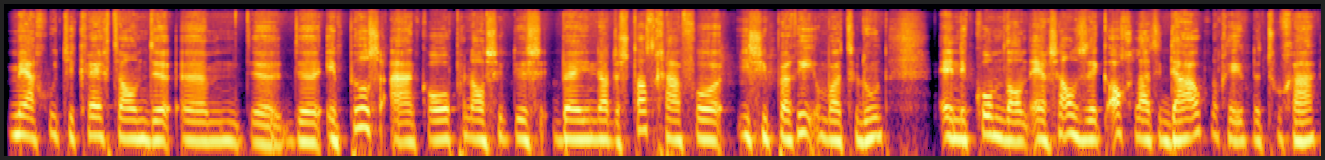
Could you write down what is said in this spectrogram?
maar ja, goed, je krijgt dan de, ehm, de, de impuls aankoop. En als ik dus bij, naar de stad ga voor IC Paris om wat te doen... en ik kom dan ergens anders en denk ik... ach, laat ik daar ook nog even naartoe gaan.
